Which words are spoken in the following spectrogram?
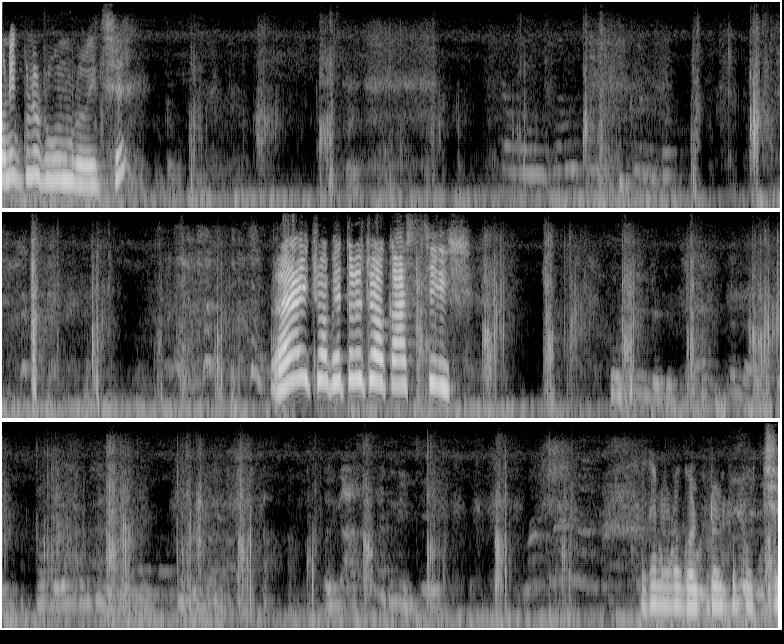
অনেকগুলো রুম রয়েছে। এই চ ভেতরে চ কাশছিস। এখানে ওরা গল্প টল্প করছে।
